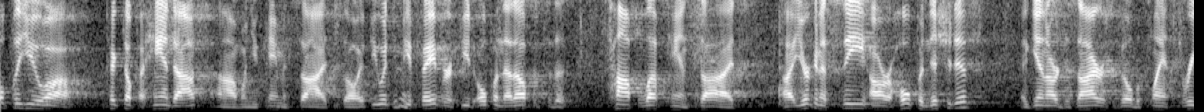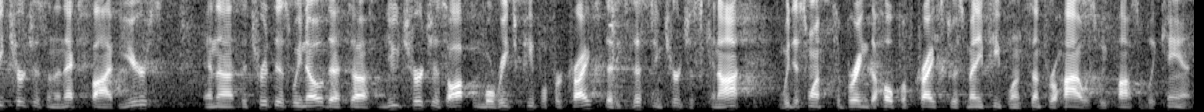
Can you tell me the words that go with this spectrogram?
Hopefully, you uh, picked up a handout uh, when you came inside. So, if you would do me a favor, if you'd open that up to the top left hand side, uh, you're going to see our Hope Initiative. Again, our desire is to build to plant three churches in the next five years. And uh, the truth is, we know that uh, new churches often will reach people for Christ that existing churches cannot. We just want to bring the hope of Christ to as many people in Central Ohio as we possibly can.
